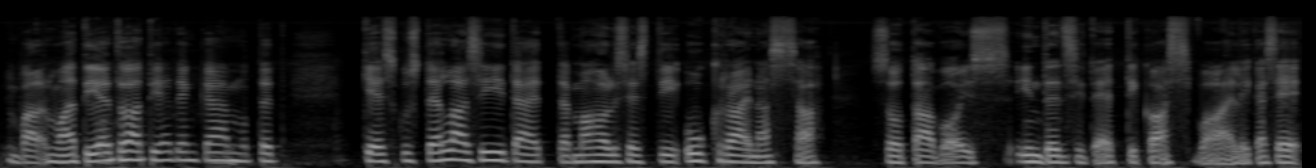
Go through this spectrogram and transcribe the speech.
varmaa tietoa tietenkään, mutta et keskustellaan siitä, että mahdollisesti Ukrainassa sota voisi intensiteetti kasvaa, eli se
